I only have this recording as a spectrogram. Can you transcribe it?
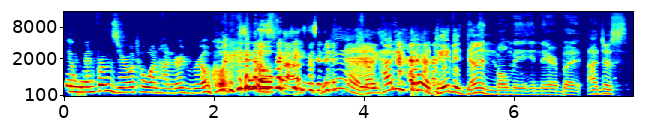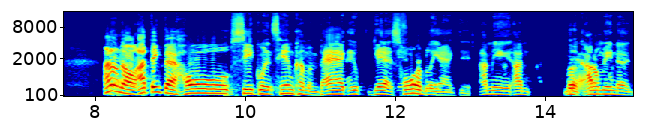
It went from zero to one hundred real quick. So fast. Yeah, like how do you throw a David Dunn moment in there? But I just. I don't know. I think that whole sequence, him coming back, it, yes, horribly acted. I mean, I'm Look, yeah. I don't mean to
